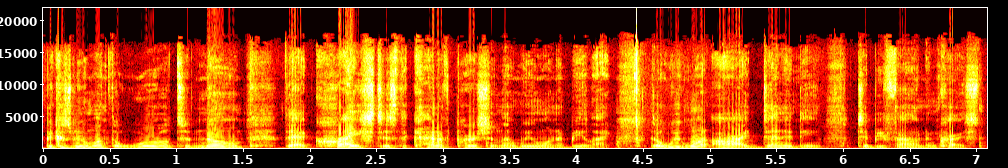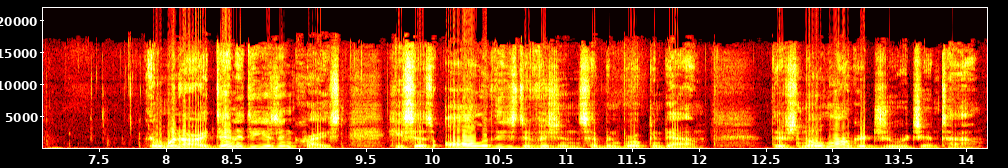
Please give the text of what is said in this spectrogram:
because we want the world to know that Christ is the kind of person that we want to be like, that we want our identity to be found in Christ. And when our identity is in Christ, he says all of these divisions have been broken down. There's no longer Jew or Gentile.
